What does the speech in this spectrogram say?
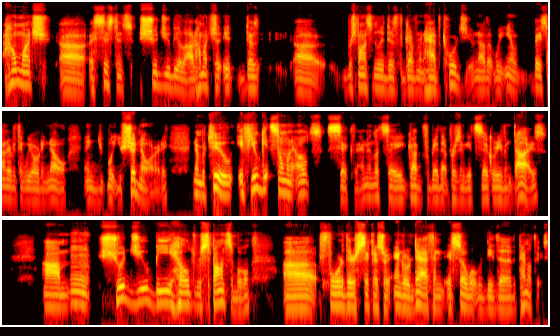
how much uh, assistance should you be allowed? How much it does uh, responsibility does the government have towards you? Now that we, you know, based on everything we already know and you, what you should know already. Number two, if you get someone else sick, then, and let's say God forbid that person gets sick or even dies, um, Mm. should you be held responsible uh, for their sickness or and or death? And if so, what would be the, the penalties?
